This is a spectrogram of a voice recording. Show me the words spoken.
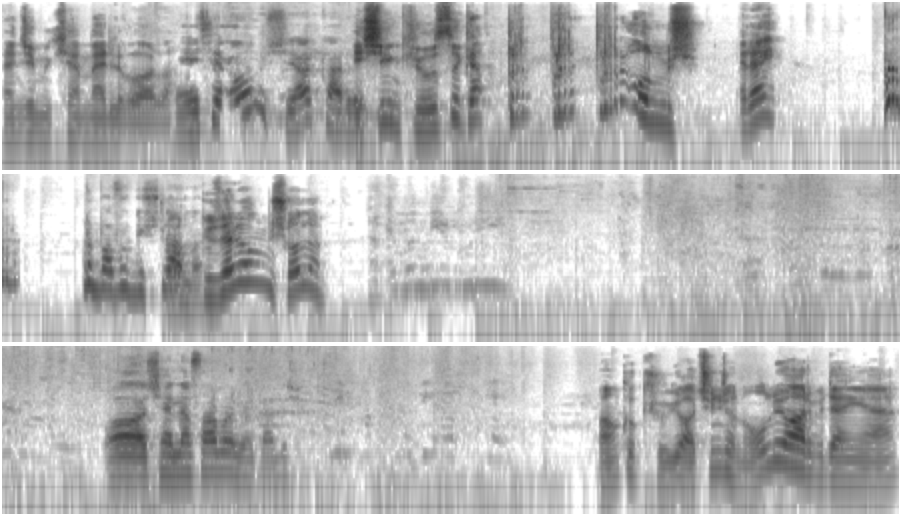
Bence mükemmeldi bu arada. Neyse ne olmuş ya kardeşim? Eşin Q'su ka- pır pır pır olmuş. Eray Buff'ı güçlü çok ama. güzel olmuş oğlum. Aa Şenlen sana vuramıyor kardeşim. Kanka Q'yu açınca ne oluyor harbiden ya?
